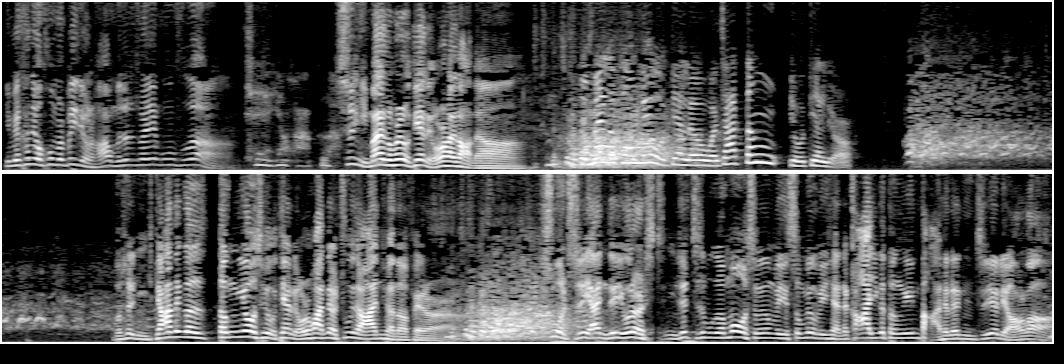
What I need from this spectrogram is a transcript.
你没看见我后面背景啥？我们这是专业公司，谢谢烟花哥，是你麦克风有电流还是咋的啊？我麦克风没有电流，我家灯有电流。不是你家那个灯要是有电流的话，你得注意点安全呢，菲儿。恕我直言，你这有点，你这直播冒生命危生命危险，的嘎一个灯给你打下来，你直接凉了。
